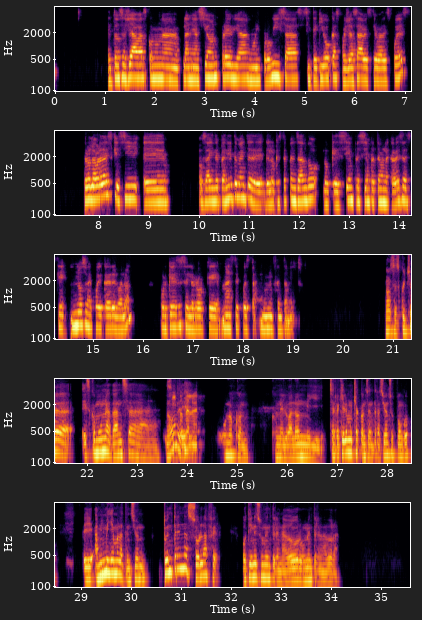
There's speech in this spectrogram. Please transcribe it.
entonces ya vas con una planeación previa, no improvisas, si te equivocas, pues ya sabes qué va después. Pero la verdad es que sí, eh, o sea, independientemente de, lo que esté pensando, lo que siempre, siempre tengo en la cabeza es que no se me puede caer el balón, porque ese es el error que más te cuesta en un enfrentamiento. No, se escucha, es como una danza, ¿no? Sí, totalmente. uno con, con el balón y se requiere mucha concentración, supongo. Eh, a mí me llama la atención, ¿Tú entrenas sola, Fer? ¿O tienes un entrenador o una entrenadora?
